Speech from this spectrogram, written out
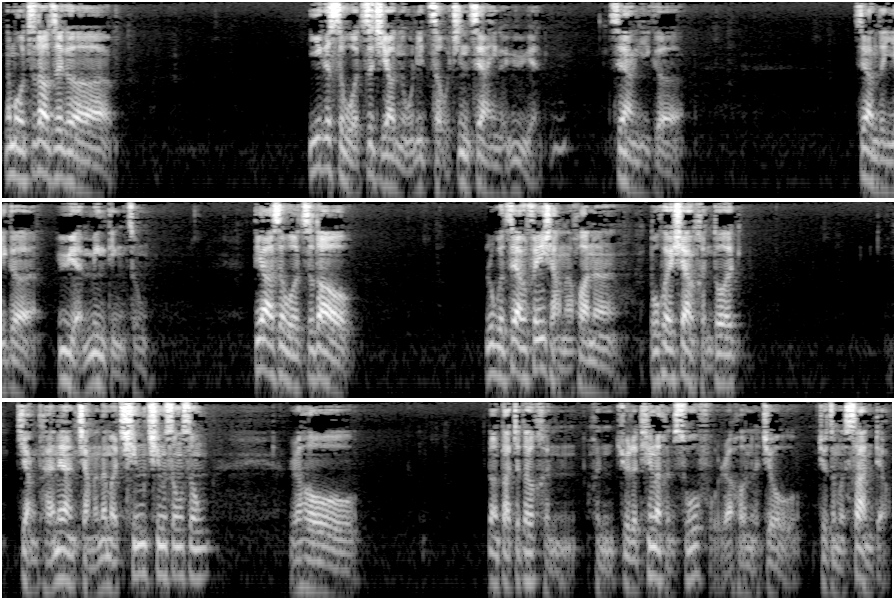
那么我知道这个。”一个是我自己要努力走进这样一个预言，这样一个这样的一个预言命定中。第二是我知道，如果这样分享的话呢，不会像很多讲台那样讲的那么轻轻松松，然后让大家都很很觉得听了很舒服，然后呢就就这么散掉，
